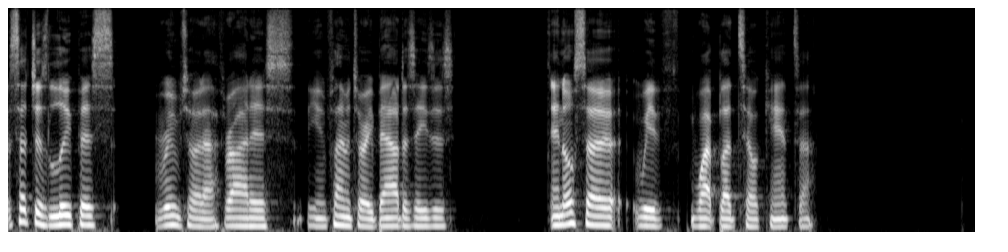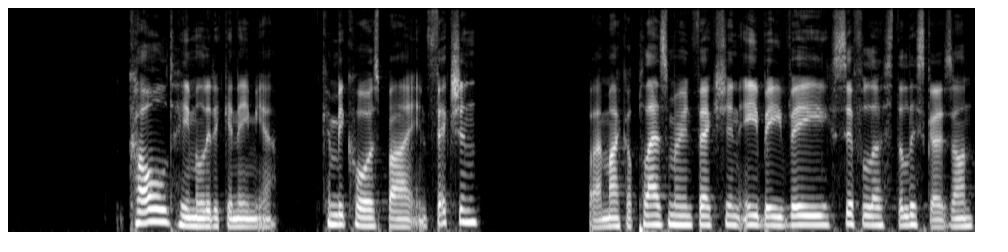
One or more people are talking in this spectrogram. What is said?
such as lupus, rheumatoid arthritis, the inflammatory bowel diseases, and also with white blood cell cancer. Cold hemolytic anemia can be caused by infection, by mycoplasma infection, EBV, syphilis, the list goes on,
